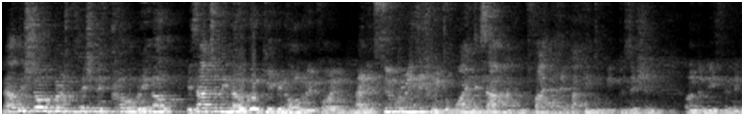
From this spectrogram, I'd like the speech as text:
Now, this shoulder crunch position is probably no, it's actually no good keeping hold of it for you. And it's super easy for me to wind this out and I can fight the head back into weak position underneath the knee.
